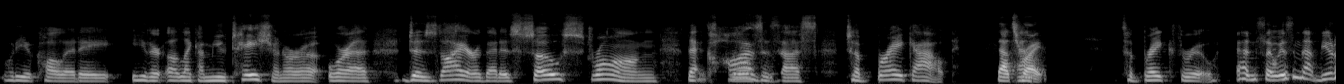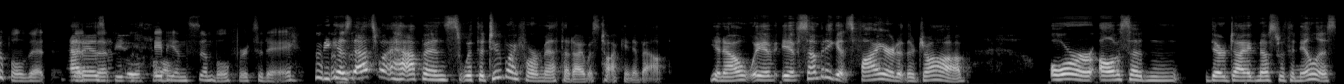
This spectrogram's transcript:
what do you call it? A either a, like a mutation or a or a desire that is so strong that causes us to break out. That's And- right to break through and so isn't that beautiful that That is that's the beautiful. Sabian symbol for today because that's what happens with the two by four method I was talking about. You know, if, if somebody gets fired at their job, or all of a sudden they're diagnosed with an illness,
